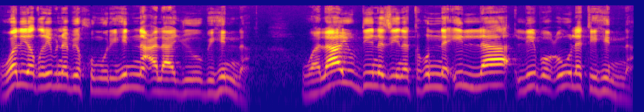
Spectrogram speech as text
وليضربن بخمرهن على جيوبهن ولا يبدين زينتهن إلا لبعولتهن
